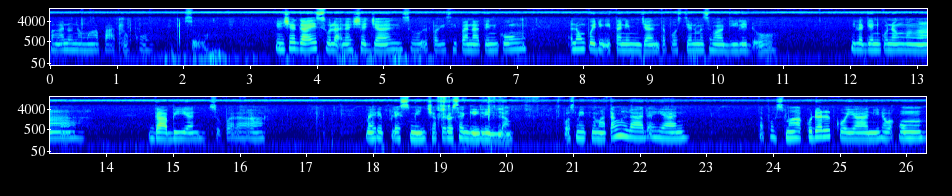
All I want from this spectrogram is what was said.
pang ano ng mga pato ko. So yan siya guys wala na siya dyan. So ipag-isipan natin kung anong pwedeng itanim dyan tapos dyan naman sa mga gilid o nilagyan ko ng mga gabi yan so para may replacement siya pero sa gilid lang tapos may tumatanglad ayan Tapos mga kudal ko yan, ginawa kong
